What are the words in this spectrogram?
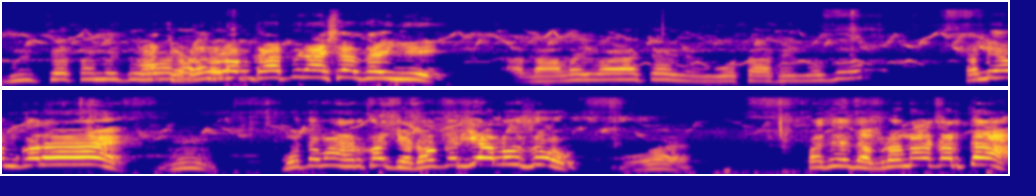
ભૂલ છે તમે જુઓ. કાપી નાખ્યા થઈ ગઈ આ લાલઈ વાળા છે ઓછા થઈ ગયો છો તમે એમ કરો હું તમારે હરખો ઝઘડો કરી આલું છું. પછી ઝઘડો ના કરતા?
